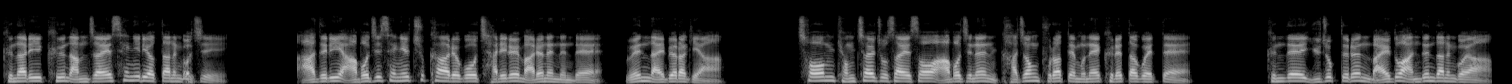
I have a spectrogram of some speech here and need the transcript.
그날이 그 남자의 생일이었다는 거지. 아들이 아버지 생일 축하하려고 자리를 마련했는데 웬 날벼락이야. 처음 경찰 조사에서 아버지는 가정 불화 때문에 그랬다고 했대. 근데 유족들은 말도 안 된다는 거야.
